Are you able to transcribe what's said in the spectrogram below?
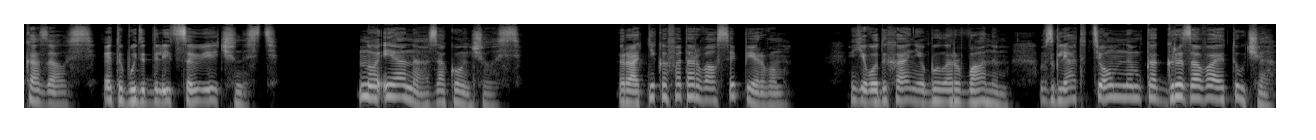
Казалось, это будет длиться вечность. Но и она закончилась. Ратников оторвался первым. Его дыхание было рваным, взгляд темным, как грозовая туча.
